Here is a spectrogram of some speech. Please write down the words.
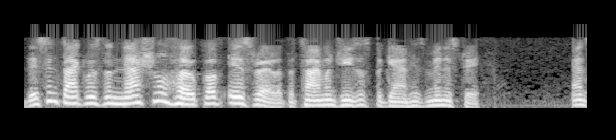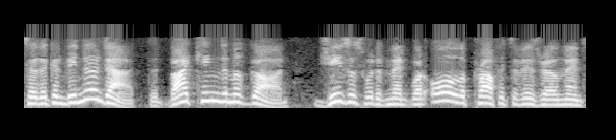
This, in fact, was the national hope of Israel at the time when Jesus began his ministry. And so there can be no doubt that by kingdom of God, Jesus would have meant what all the prophets of Israel meant,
